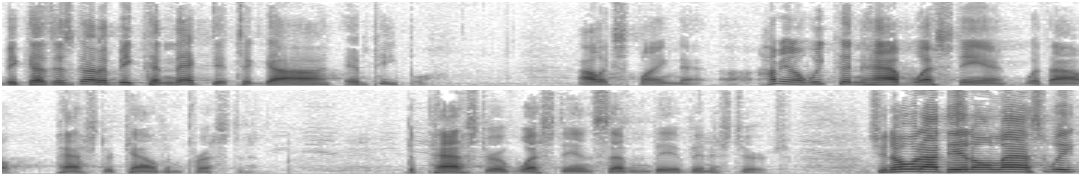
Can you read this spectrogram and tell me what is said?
Because it's going to be connected to God and people. I'll explain that. Uh, how many know we couldn't have West End without Pastor Calvin Preston, the pastor of West End Seventh day Adventist Church? So, you know what I did on last week?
